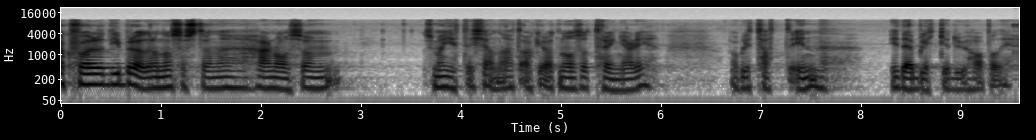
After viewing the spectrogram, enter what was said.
Takk for de brødrene og søstrene her nå som, som har gitt til kjenne at akkurat nå så trenger de å bli tatt inn i det blikket du har på dem.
